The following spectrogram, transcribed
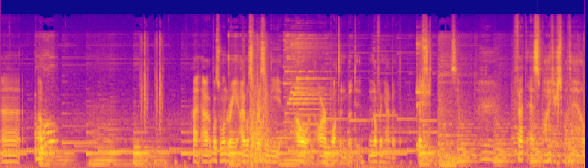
Uh, oh. I, I was wondering, I was pressing the L and R button, but it, nothing happened. Let's see. Fat ass spiders, what the hell?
